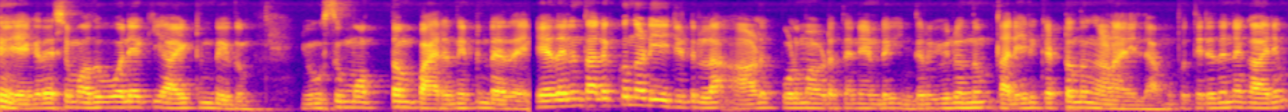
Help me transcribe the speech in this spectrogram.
ഏകദേശം അതുപോലെയൊക്കെ ആയിട്ടുണ്ട് ഇതും. ന്യൂസ് മൊത്തം പരന്നിട്ടുണ്ട് ഏതായാലും ഏതായാലും തലക്കൊന്നും അടിയേറ്റിട്ടില്ല. ആളിപ്പോഴും അവിടെ തന്നെയുണ്ട്. ഇന്റർവ്യൂവിലൊന്നും തലയിൽ കെട്ടൊന്നും കാണാനില്ല. മുപ്പത്തിരി തന്നെ കാര്യം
